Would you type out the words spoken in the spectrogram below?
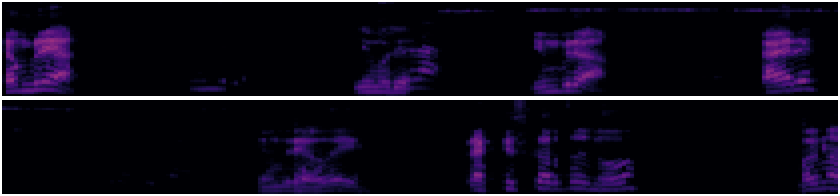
टमऱ्या इमरे इम्र्या काय रे? इम्र्या होय. प्रॅक्टिस करतोस ना? बघ ना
